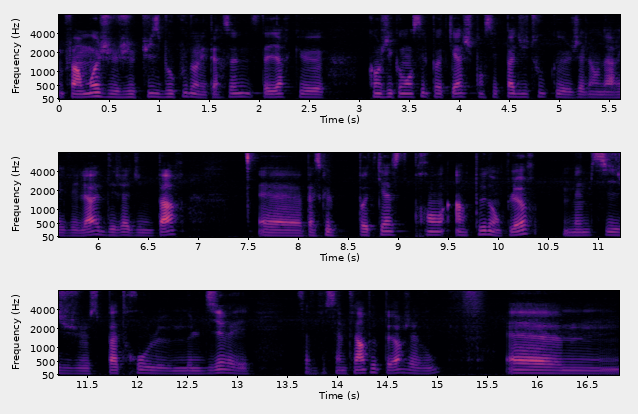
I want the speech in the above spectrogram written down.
Enfin, moi, je, puise beaucoup dans les personnes. C'est-à-dire que quand j'ai commencé le podcast, je pensais pas du tout que j'allais en arriver là. Déjà, d'une part, parce que le podcast prend un peu d'ampleur, même si je n'ose pas trop me le dire et ça me fait un peu peur, j'avoue. Euh,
